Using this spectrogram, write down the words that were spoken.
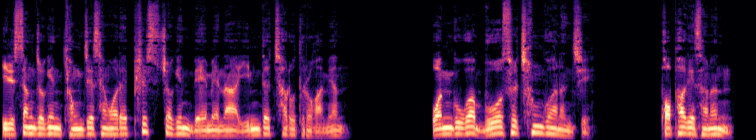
일상적인 경제 생활의 필수적인 매매나 임대차로 들어가면 원고가 무엇을 청구하는지 법학에서는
